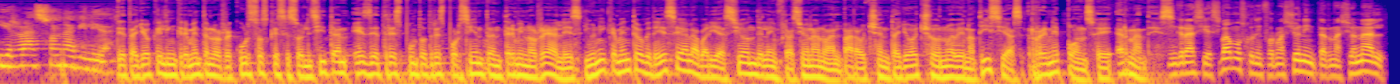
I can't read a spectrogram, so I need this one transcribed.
y racionalidad razonabilidad. Detalló que el incremento en los recursos que se solicitan es de 3.3% en términos reales y únicamente obedece a la variación de la inflación anual. Para 88.9 Noticias, René Ponce Hernández. Gracias. Vamos con información internacional.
